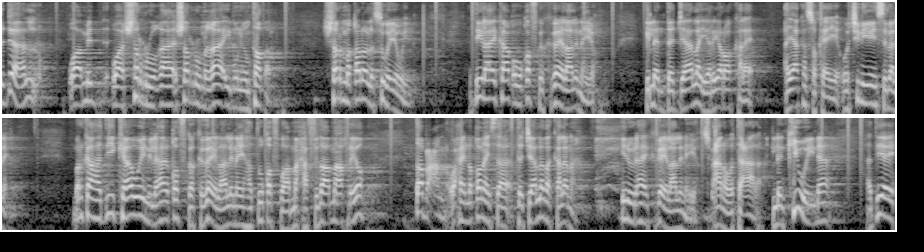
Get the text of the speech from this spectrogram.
Dajaal waa mid waa sharun ghaa'ibun yuntadar shar maqanoo la sugayo wey haddii ilaahay kaa uu qofka kaga ilaalinayo ilan dajaalo yaryaroo kale ayaa ka sokeeya oo jiniyo insiba leh. Marka haddii kaa weyn ilaahay qofka kaga ilaalinaya hadduu qofku ama xafido ama akhriyo dabcan waxay noqonaysaa dajaalada kalena inuu ilaahay kaga ilaalinayo subxaana wa tacaala. Ilan kii weynaa haddii ay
